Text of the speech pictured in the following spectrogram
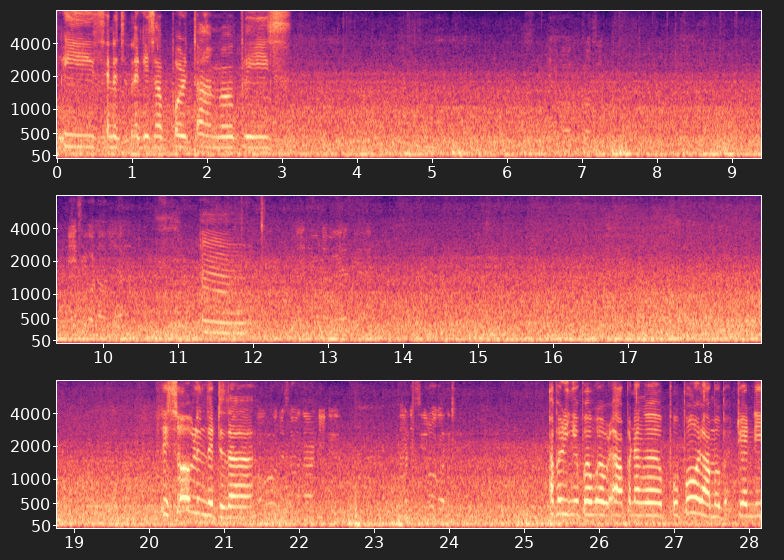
Please என்ன சேனலுக்கு சப்போர்ட் தாங்க ப்ளீஸ் ரிசோவ் விழுந்துட்டுதா? அப்போ நீங்கள் இப்போ அப்போ நாங்கள் இப்போ போகலாமா? இப்போ டுவெண்ட்டி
